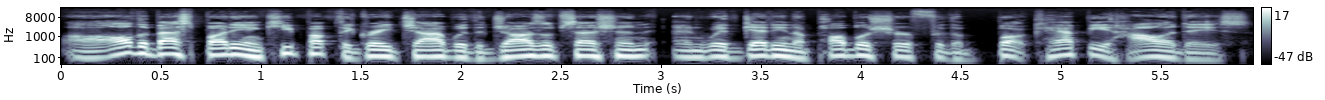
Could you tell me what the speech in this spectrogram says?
Uh, all the best, buddy, and keep up the great job with the Jaws obsession and with getting a publisher for the book. Happy holidays.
